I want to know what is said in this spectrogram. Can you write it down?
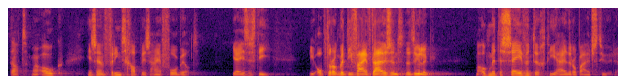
Dat, maar ook in zijn vriendschap is hij een voorbeeld. Jezus die, die optrok met die 5000 natuurlijk, maar ook met de 70 die hij erop uitstuurde.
